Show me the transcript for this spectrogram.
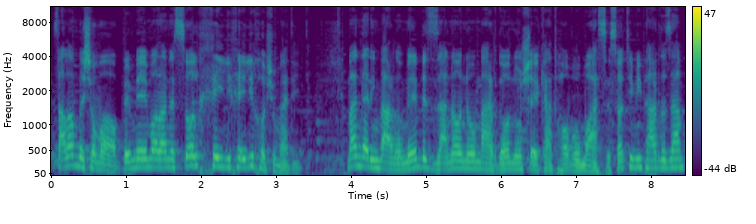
سلام به شما. به معماران صلح خیلی خیلی خوش اومدید. من در این برنامه به زنان و مردان و شرکت ها و مؤسساتی می‌پردازم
